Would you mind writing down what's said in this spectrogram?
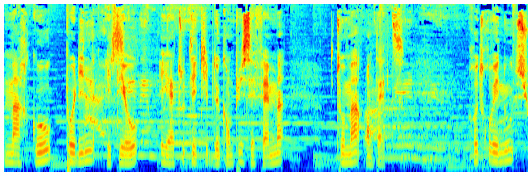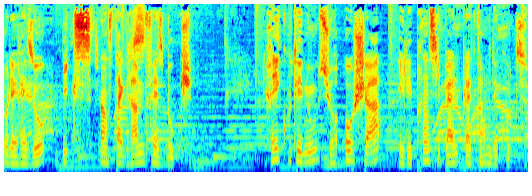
Margot, Pauline et Théo, et à toute l'équipe de Campus FM, Thomas en tête. Retrouvez-nous sur les réseaux X, Instagram, Facebook. Réécoutez-nous sur Ocha et les principales plateformes d'écoute.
